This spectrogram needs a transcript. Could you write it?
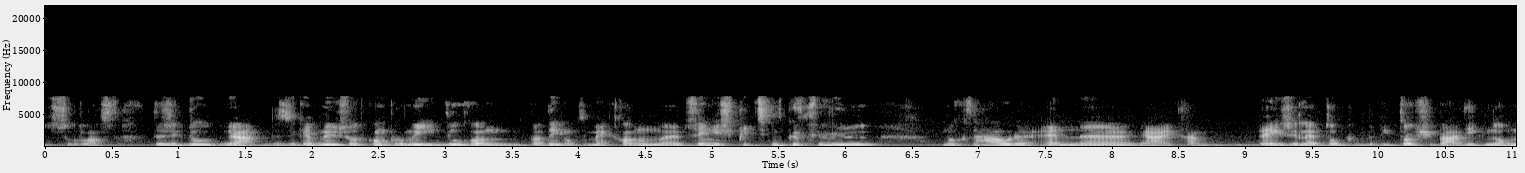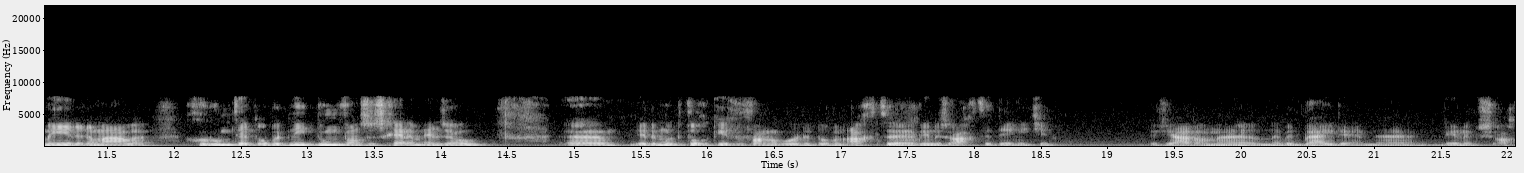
is toch lastig. Dus ik doe, ja, dus ik heb nu een soort compromis. Ik doe gewoon wat dingen op de Mac gewoon om eh, het vingerspitsengevoel nog te houden. En eh, ja, ik ga deze laptop, die Toshiba, die ik nog meerdere malen geroemd heb op het niet doen van zijn scherm en zo. Uh, ja, dan moet het toch een keer vervangen worden door een 8, uh, Windows 8 dingetje. Dus ja, dan, uh, dan heb ik beide en uh, Linux 8.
